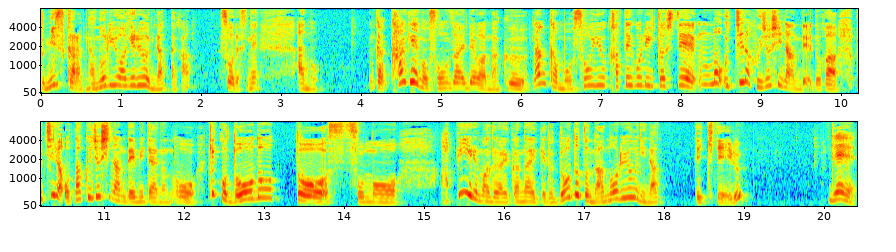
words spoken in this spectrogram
自ら名乗りを上げるようになったか？そうですね。あのなんか影の存在ではなくなんかもうそういうカテゴリーとしてもううちら不女子なんでとかうちらオタク女子なんでみたいなのを結構堂々とそのアピールまではいかないけど堂々と名乗るようになってきている。で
